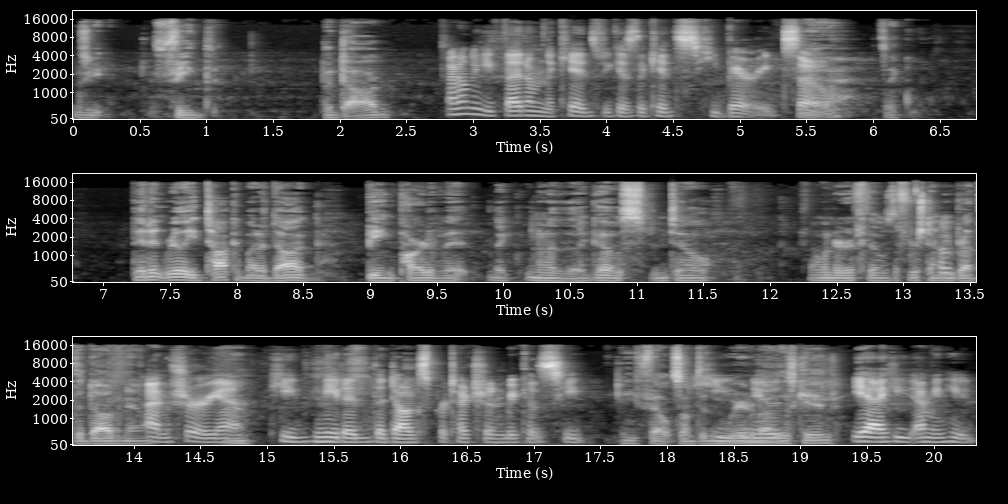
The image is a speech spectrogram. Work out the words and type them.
does he feed the, the dog? I don't think he fed him the kids because the kids he buried. So Yeah. It's like they didn't really talk about a dog being part of it, like none of the ghosts until I wonder if that was the first time he Oh, brought the dog down. I'm sure. Yeah, he needed the dog's protection because he he felt something he weird knew- about this kid. Yeah, he. I mean, he.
